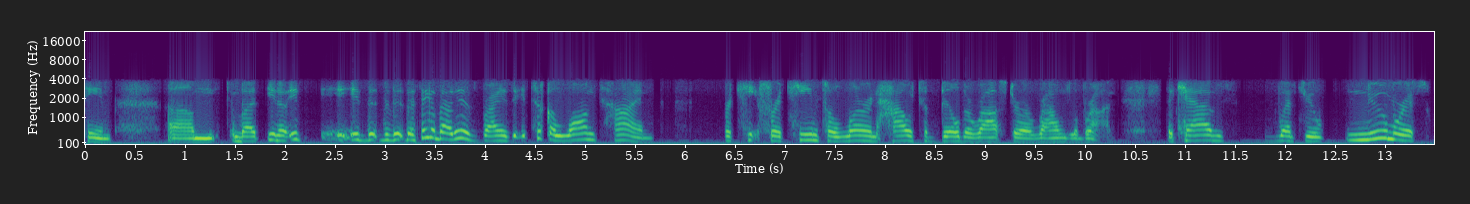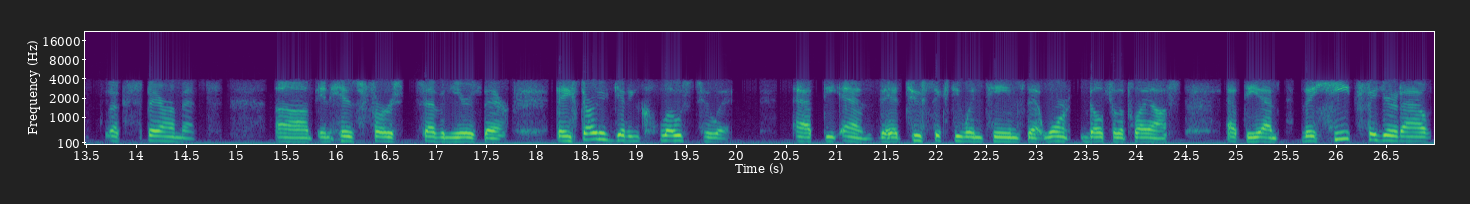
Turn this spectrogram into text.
team. Um, but you know, it, it, the, the thing about it is, Brian, is it took a long time for te- for a team to learn how to build a roster around LeBron. The Cavs went through numerous experiments um, in his first seven years there. They started getting close to it at the end. They had two 60 win teams that weren't built for the playoffs at the end. The Heat figured it out,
